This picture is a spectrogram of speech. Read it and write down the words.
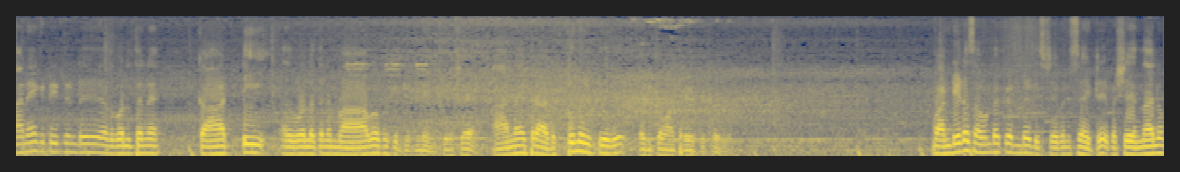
ആനയെ കിട്ടിയിട്ടുണ്ട്. അതുപോലെ തന്നെ കാട്ടി അതുപോലെ തന്നെ മ്ലാവൊക്കെ കിട്ടിയിട്ടുണ്ട് എനിക്ക്. പക്ഷേ ആന ഇത്ര അടുത്തുനിന്ന് കിട്ടിയത് ഒരിക്കൽ മാത്രമേ കിട്ടിയിട്ടുള്ളൂ. വണ്ടിയുടെ സൗണ്ടൊക്കെ ഉണ്ട് ഡിസ്റ്റർബൻസ് ആയിട്ട്. പക്ഷേ എന്നാലും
